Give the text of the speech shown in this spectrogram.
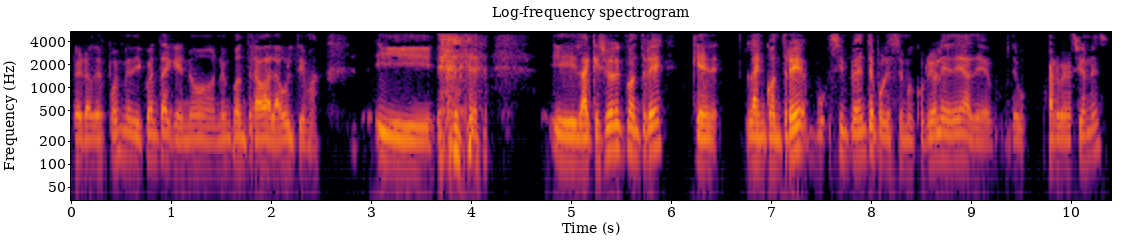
pero después me di cuenta que no, no encontraba la última. Y, y la que yo encontré, que la encontré simplemente porque se me ocurrió la idea de, de buscar versiones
